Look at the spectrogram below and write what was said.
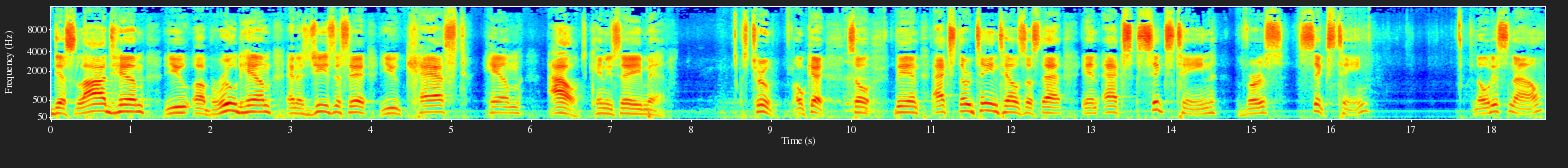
dislodge him, you uproot him, and as Jesus said, you cast him out. Can you say amen? It's true. Okay. So then Acts 13 tells us that in Acts 16, verse 16. Notice now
